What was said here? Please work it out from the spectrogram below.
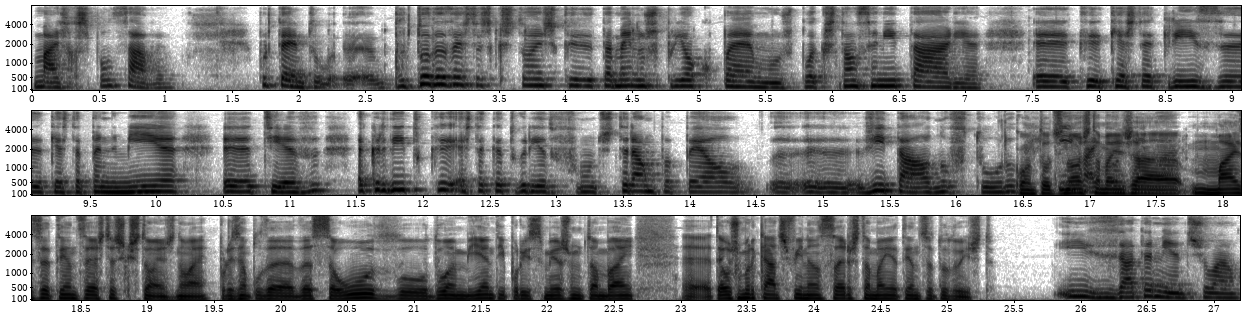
mais responsável. Portanto, eh, por todas estas questões que também nos preocupamos, pela questão sanitária eh, que, que esta crise, que esta pandemia eh, teve, acredito que esta categoria de fundos terá um papel vital no futuro. Com todos nós também continuar. já mais atentos a estas questões, não é? Por exemplo, da, da saúde, do, do ambiente e por isso mesmo também até os mercados financeiros também atentos a tudo isto. Exatamente, João.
